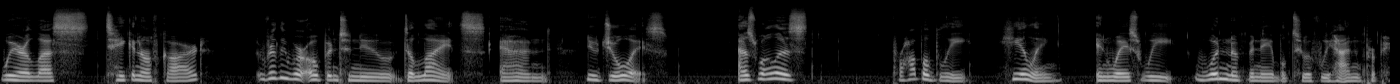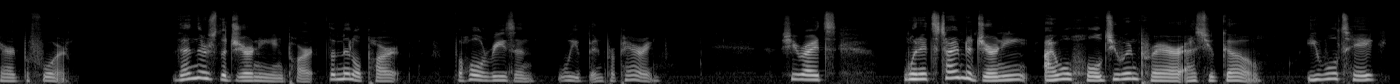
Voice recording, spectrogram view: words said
we are less taken off guard. Really, we're open to new delights and new joys, as well as probably healing in ways we wouldn't have been able to if we hadn't prepared before. Then there's the journeying part, the middle part, the whole reason we've been preparing. She writes, When it's time to journey, I will hold you in prayer as you go. You will take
